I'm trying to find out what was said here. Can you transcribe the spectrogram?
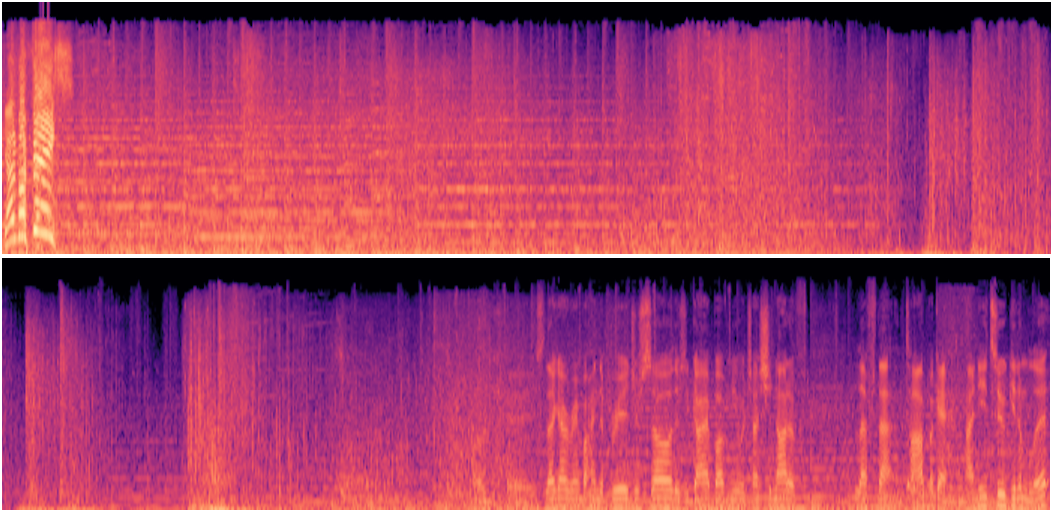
Get out of my face! Okay, so that guy ran behind the bridge or so. There's a guy above me, which I should not have left that top. Okay, I need to get him lit.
